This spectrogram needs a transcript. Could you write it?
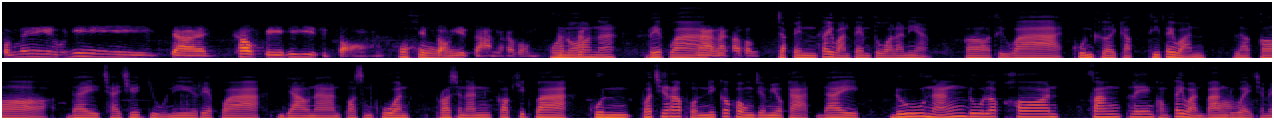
ผมไม่อยู่นี่จะเข้าปีที่ยี่สิบสองโอ้โหยี่สิบสองยี่สามนะครับผมโอ้นอนนะ เรียกว่านานแล้วครับผมจะเป็นไต้หวันเต็มตัวแล้วเนี่ย ก็ถือว่าคุ้นเคยกับที่ไต้หวัน แล้วก็ได้ใช้ชีวิตอยู่นี่เรียกว่ายาวนานพอสมควร เพราะฉะนั้นก็คิดว่าคุณวชิรพลนี่ก็คงจะมีโอกาสได้ดูหนังดูละคร ฟังเพลงของไต้หวันบ้างด้วยใช่ไหม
